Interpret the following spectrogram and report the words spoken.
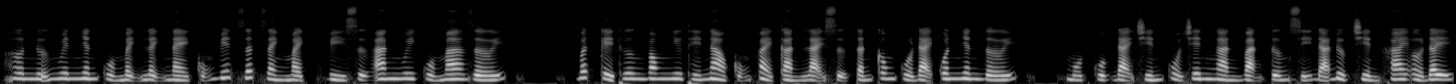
Hơn nữa nguyên nhân của mệnh lệnh này cũng viết rất rành mạch vì sự an nguy của ma giới. Bất kể thương vong như thế nào cũng phải cản lại sự tấn công của đại quân nhân giới. Một cuộc đại chiến của trên ngàn vạn tướng sĩ đã được triển khai ở đây.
